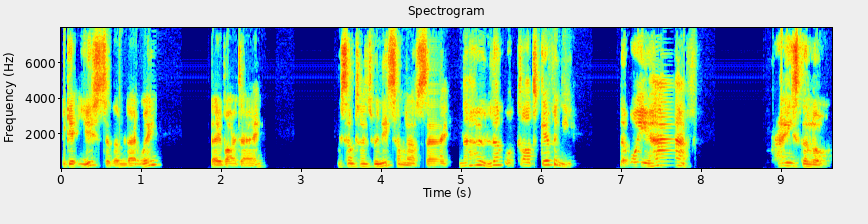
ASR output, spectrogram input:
We get used to them, don't we? Day by day. Sometimes we need someone else to say, No, look what God's given you. Look what you have. Praise the Lord.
